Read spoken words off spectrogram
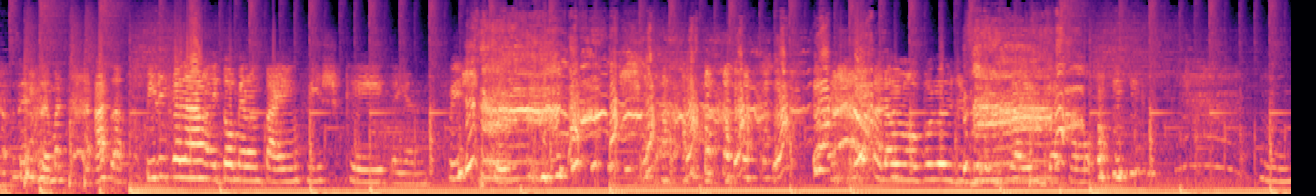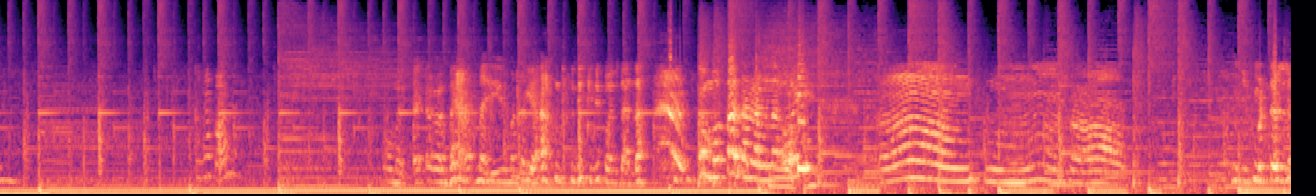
asa yung palaman? Asa? Pili ka lang. Ito, meron tayong fish cake. Ayan. Fish cake. Alam mo yung mga pulol dyan yung flying ako. Hmm. Tayo. Kaya ang hindi mo dala. Kamuta na lang na, uy. Mm. Mm. Sarap. Hindi mo dala.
